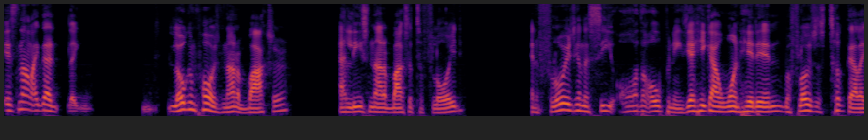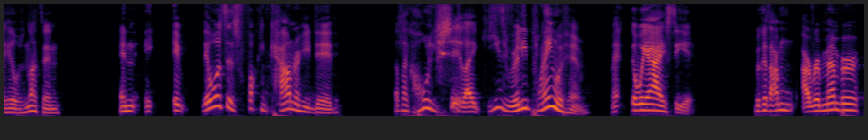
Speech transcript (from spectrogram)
It's not like that. Like Logan Paul is not a boxer, at least not a boxer to Floyd. And Floyd's gonna see all the openings. Yeah, he got one hit in, but Floyd just took that like it was nothing. And it, it there was this fucking counter he did. I was like, holy shit! Like he's really playing with him. man, The way I see it, because I'm I remember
